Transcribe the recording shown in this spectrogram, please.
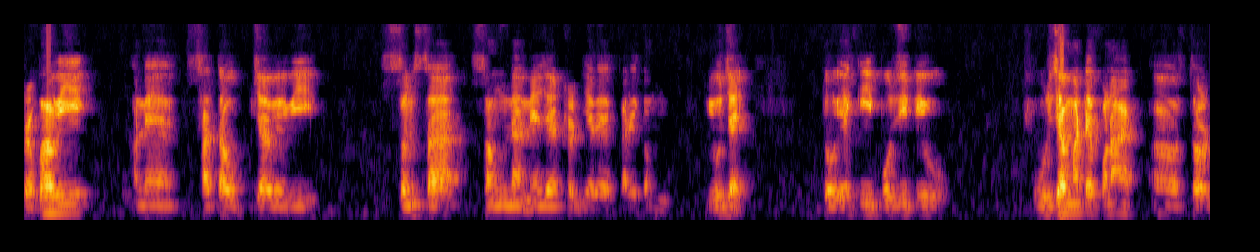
પ્રભાવી અને સાતા ઉપજાવે એવી સંસ્થા, સંઘના નેજા હેઠળ જ્યારે કાર્યક્રમ યોજાય, તો એક ઈ પોઝિટિવ ઊર્જા માટે પણ આ સ્થળ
